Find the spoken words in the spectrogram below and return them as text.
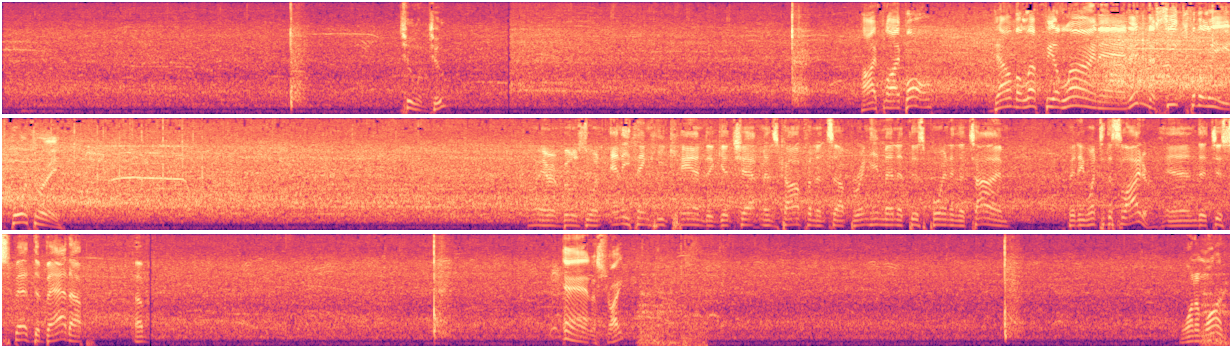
Two. High fly ball down the left field line and in the seats for the lead 4 3. Aaron Boone's doing anything he can to get Chapman's confidence up, bring him in at this point in the time. But he went to the slider and it just sped the bat up. And a strike. One and one.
